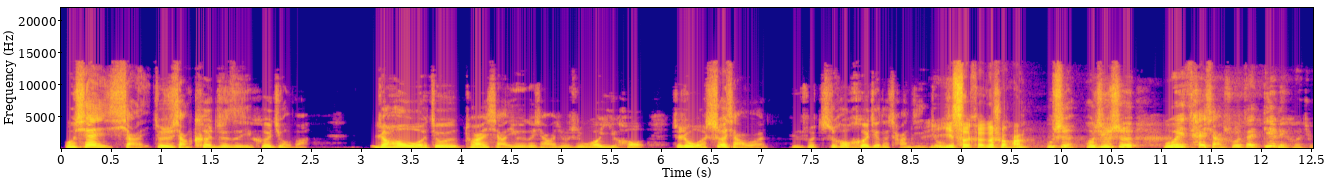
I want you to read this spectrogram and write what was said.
我现在想就是想克制自己喝酒吧，然后我就突然想有一个想法，就是我以后就是我设想我比如说之后喝酒的场景就一次喝个爽不是我就是不会太想说在店里喝酒，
